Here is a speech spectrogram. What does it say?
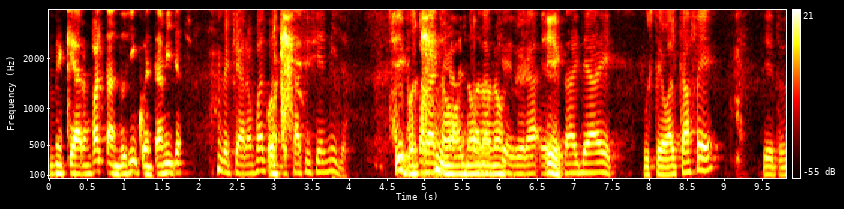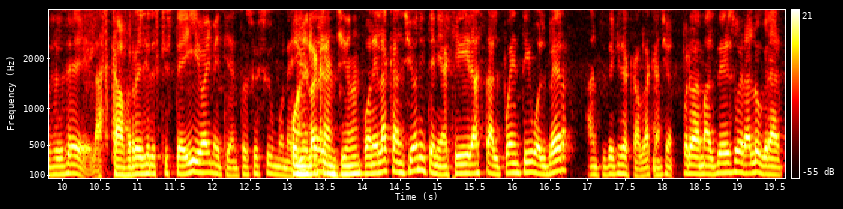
me quedaron faltando 50 millas. Me quedaron faltando casi 100 millas. Sí, porque para no, no, no, no. era, Sí. esa idea de usted va al café y entonces eh, las cafés es que usted iba y metía entonces su moneda. Pone la canción. Pone la canción y tenía que ir hasta el puente y volver antes de que se acabara la canción. Pero además de eso era lograr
